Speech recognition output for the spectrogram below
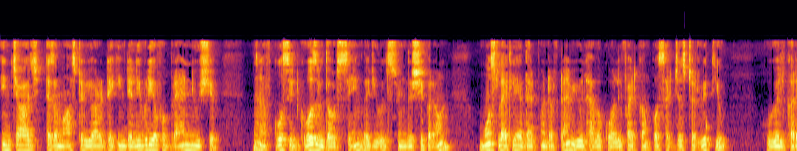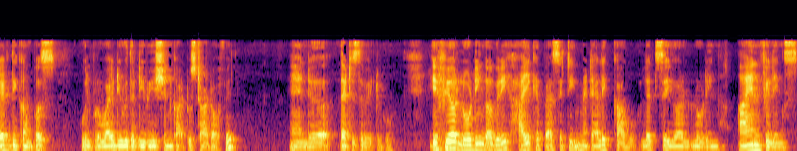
in charge as a master you are taking delivery of a brand new ship then of course it goes without saying that you will swing the ship around. Most likely at that point of time you will have a qualified compass adjuster with you who will correct the compass who will provide you with a deviation card to start off with and uh, that is the way to go. If you are loading a very high capacity metallic cargo let's say you are loading iron fillings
